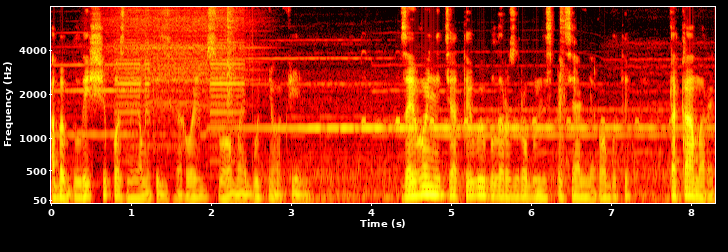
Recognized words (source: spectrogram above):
аби ближче познайомитись з героєм свого майбутнього фільму. За його ініціативою були розроблені спеціальні роботи та камери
